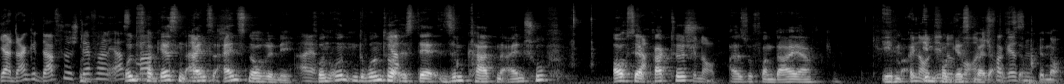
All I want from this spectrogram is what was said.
Ja, danke dafür, Stefan, erstmal. Und vergessen, ähm, eins, eins noch, René. Ah, ja. Von unten drunter ja. ist der SIM-Karteneinschub. Auch sehr ja, praktisch. Genau. Also von daher eben, genau, eben vergessen bei der vergessen. Genau.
